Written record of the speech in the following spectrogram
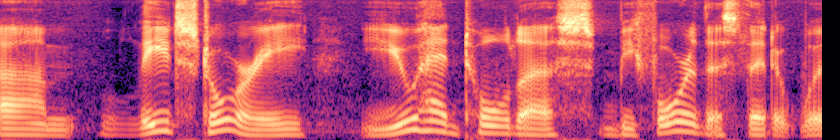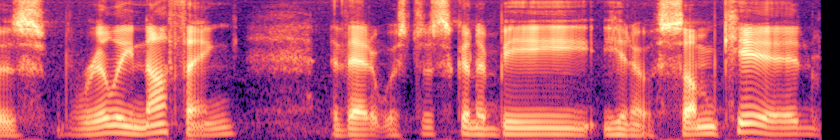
um, lead story. You had told us before this that it was really nothing, that it was just going to be, you know, some kid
